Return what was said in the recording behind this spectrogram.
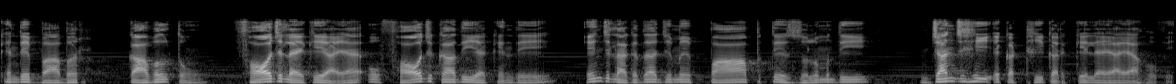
ਕਹਿੰਦੇ, ਬਾਬਰ, ਕਾਬਲ ਤੋਂ ਫੌਜ ਲੈ ਕੇ ਆਇਆ ਉਹ ਫੌਜ ਕਾਦੀ ਆ ਕਹਿੰਦੇ ਇੰਜ ਲੱਗਦਾ ਜਿਵੇਂ ਪਾਪ ਤੇ ਜ਼ੁਲਮ ਦੀ ਜੰਜ ਹੀ ਇਕੱਠੀ ਕਰਕੇ ਲੈ ਆਇਆ ਹੋਵੇ।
